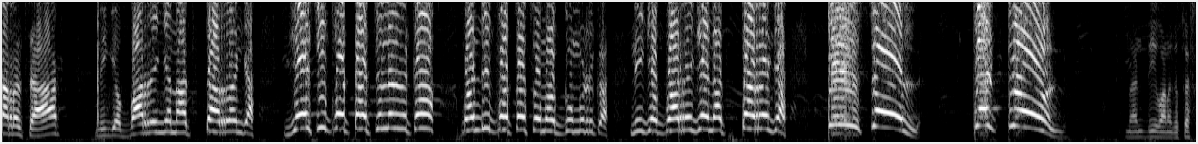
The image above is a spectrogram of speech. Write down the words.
தரேன் சார். நீங்கள் வர்றீங்க நான் தர்றேங்க. ஏசி போட்டா சில்லு வண்டி பார்த்தா சும்மா கும்பிடு இருக்கா? நீங்க வர்றீங்க நான் தர்றேங்க. டீசல் பெட்ரோல் நன்றி வணக்கம் சார்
